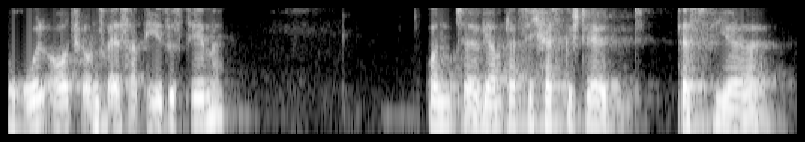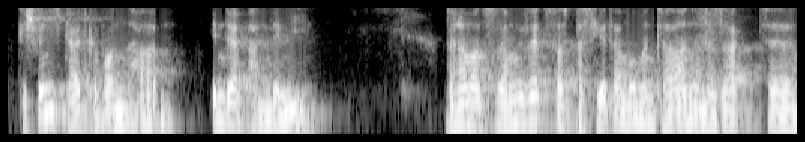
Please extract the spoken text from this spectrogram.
Rollout für unsere SAP-Systeme. Und äh, wir haben plötzlich festgestellt, dass wir Geschwindigkeit gewonnen haben in der Pandemie. Und dann haben wir uns zusammengesetzt, was passiert da momentan? Und da sagt äh,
